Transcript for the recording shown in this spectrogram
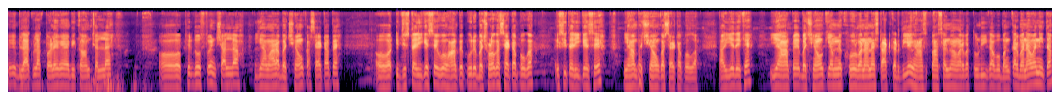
ये ब्लैक ब्लैक पड़े हुए हैं, अभी काम चल रहा है। और फिर दोस्तों इन ये हमारा बछियाओं का सेटअप है। और जिस तरीके से वो वहाँ पे पूरे बछड़ों का सेटअप होगा, इसी तरीके से यहाँ बछियाओं का सेटअप होगा। और ये देखें, यहाँ पे बछियाओं की हमने खोर बनाना स्टार्ट कर दी है। यहाँ असल में हमारे पास तूड़ी का वो बंकर बना हुआ नहीं था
